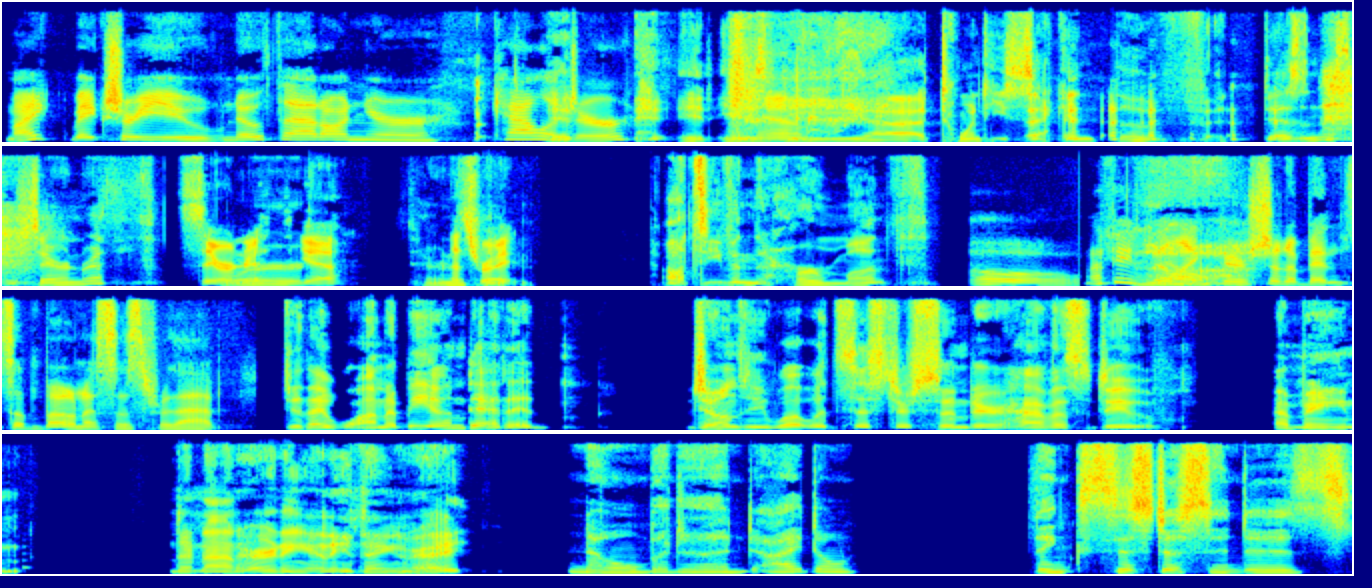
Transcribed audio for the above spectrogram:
Mike, make sure you note that on your calendar. It is Yeah. the uh, 22nd of Desnus or Serenrith? Sarenith, Or- yeah. Sarenith, That's right. Oh, it's even her month. oh, I think feel like there should have been some bonuses for that. Do they want to be undeaded? Jonesy, what would Sister Cinder have us do? I mean, they're not hurting anything, right? No, but uh, I don't think Sister Cinder is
